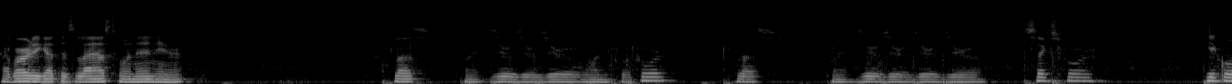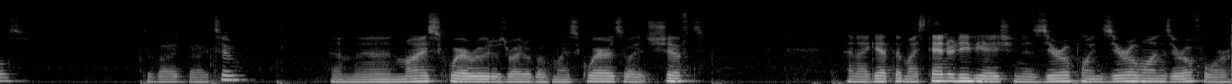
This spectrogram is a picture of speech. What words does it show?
I've already got this last one in here. So plus 0.000144 plus 0.000064 equals divide by 2. And then my square root is right above my squared, so I hit shift and I get that my standard deviation is 0.0104.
